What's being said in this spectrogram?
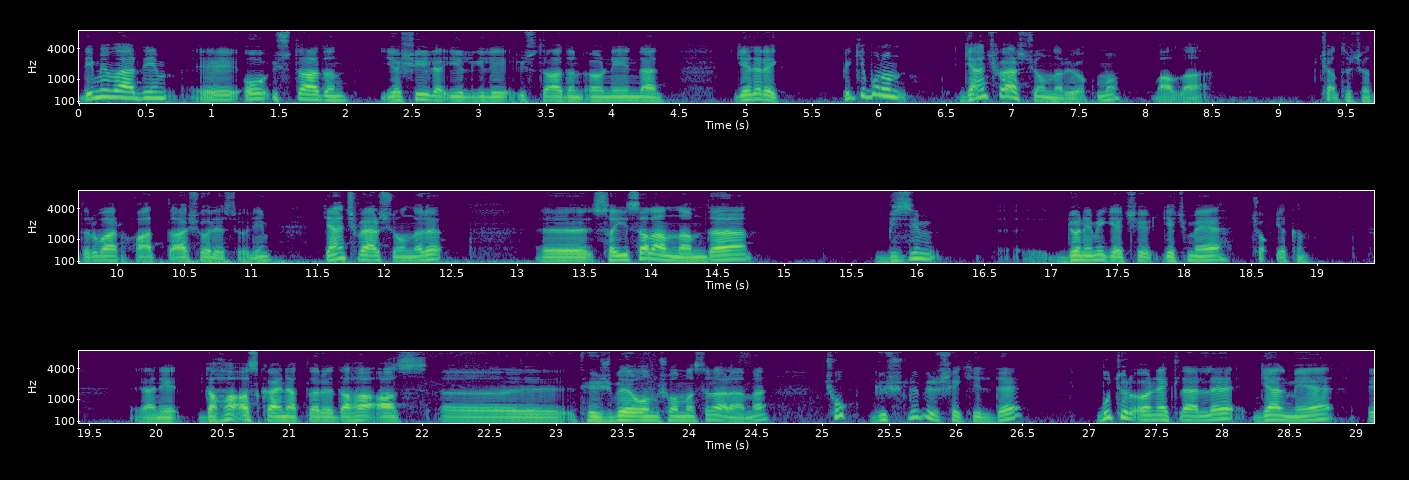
demin verdiğim e, o üstadın yaşıyla ilgili üstadın örneğinden gelerek peki bunun genç versiyonları yok mu? Vallahi çatır çatır var. Hatta şöyle söyleyeyim. Genç versiyonları e, sayısal anlamda bizim dönemi geçe, geçmeye çok yakın. Yani daha az kaynakları, daha az e, tecrübe olmuş olmasına rağmen çok güçlü bir şekilde bu tür örneklerle gelmeye e,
